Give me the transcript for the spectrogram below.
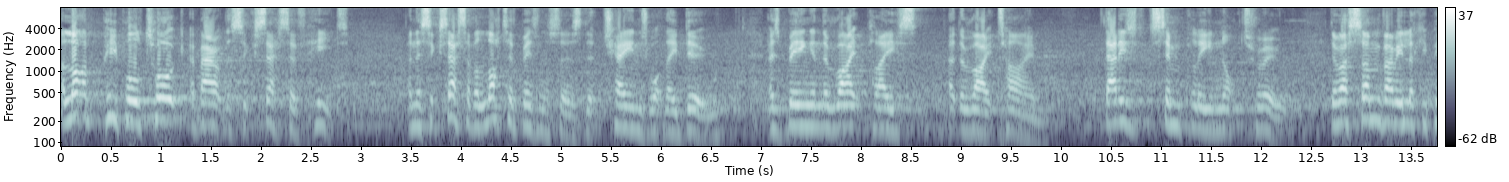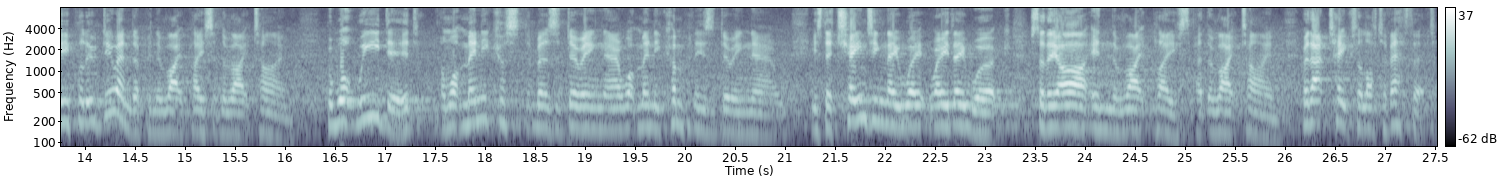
A lot of people talk about the success of Heat and the success of a lot of businesses that change what they do as being in the right place at the right time. That is simply not true. There are some very lucky people who do end up in the right place at the right time. But what we did, and what many customers are doing now, what many companies are doing now, is they're changing the way, they work so they are in the right place at the right time. But that takes a lot of effort.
